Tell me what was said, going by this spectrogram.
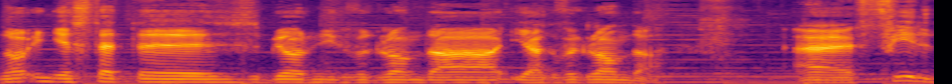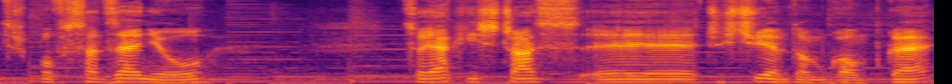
No i niestety zbiornik wygląda jak wygląda. E, filtr po wsadzeniu co jakiś czas e, czyściłem tą gąbkę,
